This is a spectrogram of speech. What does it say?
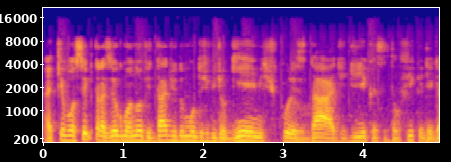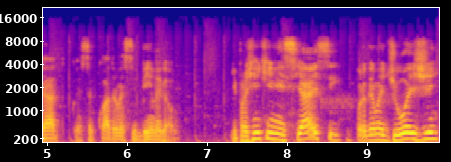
Aqui eu vou sempre trazer alguma novidade do mundo dos videogames, curiosidade, dicas, então fica ligado, essa quadra vai ser bem legal. E pra gente iniciar esse programa de hoje,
